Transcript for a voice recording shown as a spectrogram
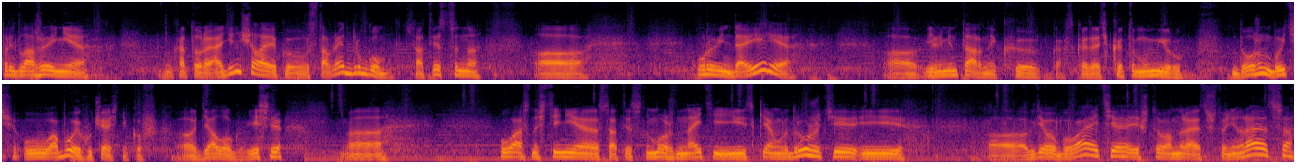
предложение, которое один человек выставляет другому. Соответственно, э, уровень доверия э, элементарный к, как сказать, к этому миру должен быть у обоих участников э, диалога. Если у вас на стене, соответственно, можно найти и с кем вы дружите, и где вы бываете, и что вам нравится, что не нравится,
